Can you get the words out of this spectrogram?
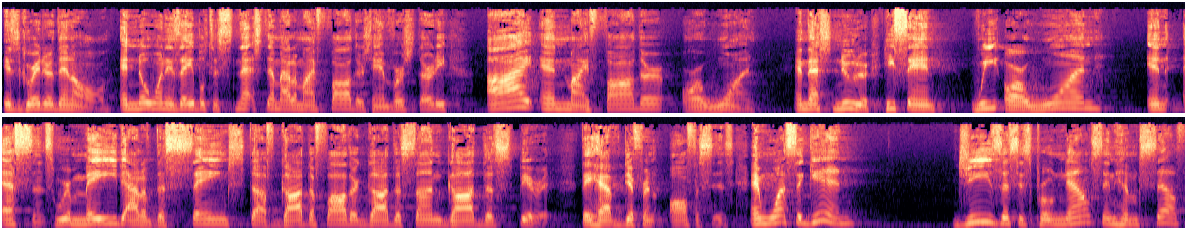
is greater than all, and no one is able to snatch them out of my Father's hand. Verse 30, I and my Father are one. And that's neuter. He's saying, We are one in essence. We're made out of the same stuff God the Father, God the Son, God the Spirit. They have different offices. And once again, Jesus is pronouncing himself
